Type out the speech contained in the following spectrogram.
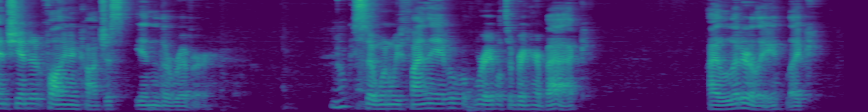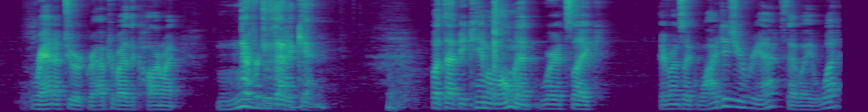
and she ended up falling unconscious in the river. Okay. So when we finally able, were able to bring her back, I literally like ran up to her, grabbed her by the collar, and went, "Never do that again." But that became a moment where it's like everyone's like, "Why did you react that way? What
